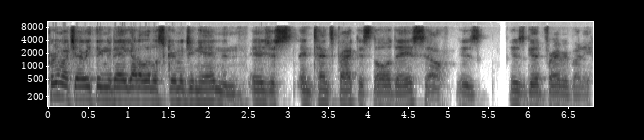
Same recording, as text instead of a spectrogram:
pretty much everything today. Got a little scrimmaging in, and it was just intense practice the whole day. So it was it was good for everybody.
